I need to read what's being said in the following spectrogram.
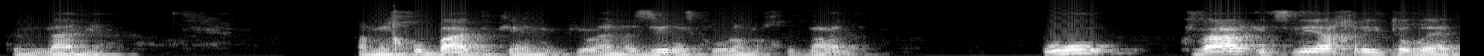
קונדניה, המכובד, כן, כי הוא היה נזיר אז קראו לו מכובד, הוא כבר הצליח להתעורר.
